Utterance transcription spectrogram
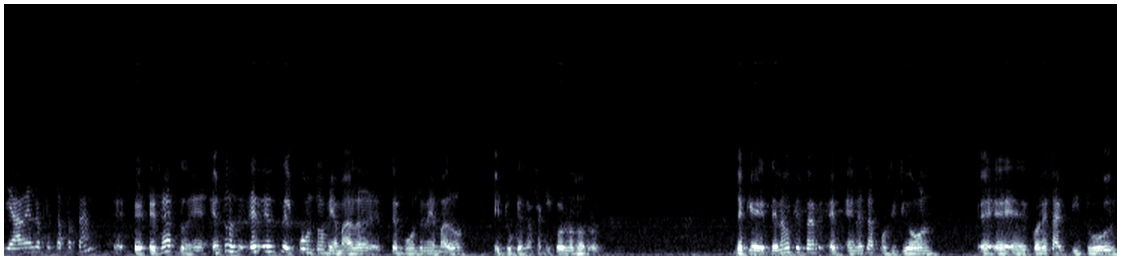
ya ven lo que está pasando. Eh, eh, exacto. Eh, entonces, ese es el punto, mi amada, este punto, mi amado, y tú que estás aquí con nosotros, de que tenemos que estar en, esa posición, con esa actitud,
